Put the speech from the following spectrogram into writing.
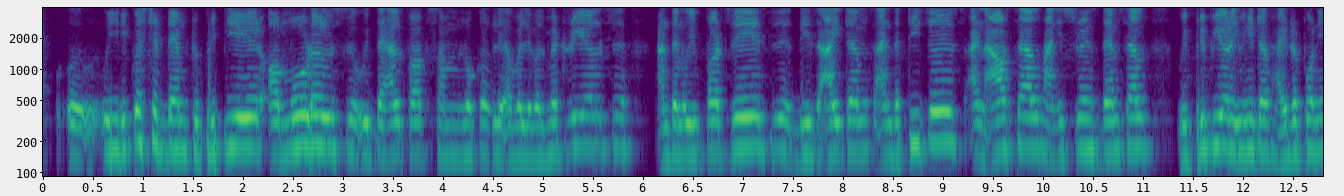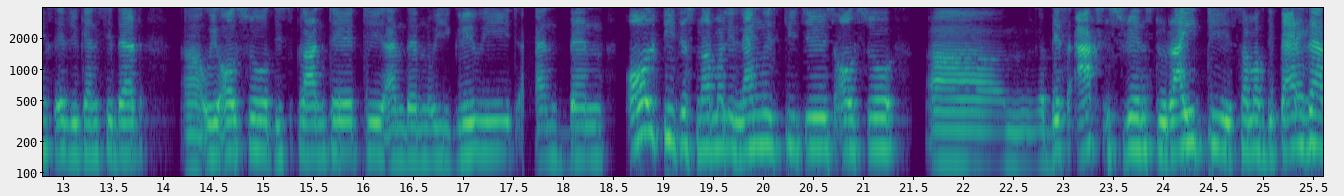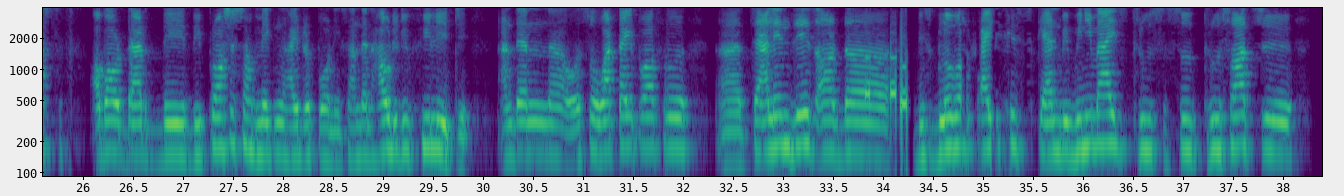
we requested them to prepare our models with the help of some locally available materials. And then we purchase these items and the teachers and ourselves and students themselves we prepare a unit of hydroponics. As you can see that uh, we also this planted and then we grew it and then all teachers normally language teachers also um, this asks students to write uh, some of the paragraphs about that the the process of making hydroponics and then how did you feel it? And then uh, also what type of uh, uh, challenges or the this global crisis can be minimized through through such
